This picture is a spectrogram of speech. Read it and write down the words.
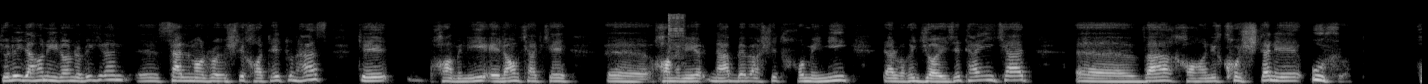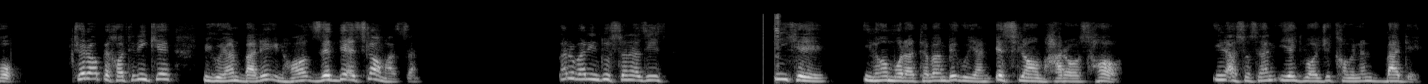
جلوی دهان ایران رو بگیرن سلمان رشدی خاطرتون هست که خامنی اعلام کرد که خامنه نه ببخشید خمینی در واقع جایزه تعیین کرد و خواهان کشتن او شد. خب چرا؟ به خاطر اینکه می‌گویند بله اینها ضد اسلام هستن این دوستان عزیز اینکه اینها مرتبا بگویند اسلام حراس ها این اساسا یک واژه کاملا بده.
